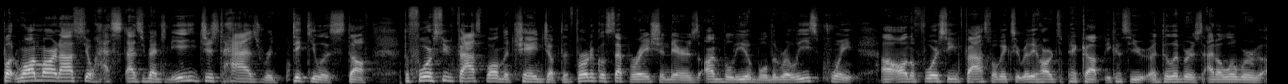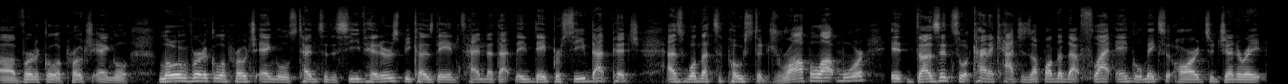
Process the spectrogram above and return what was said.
But Ron Marinaccio has, as you mentioned, he just has ridiculous stuff. The four seam fastball and the change changeup. The vertical separation there is unbelievable. The release point uh, on the four seam fastball makes it really hard to pick up because he uh, delivers at a lower uh, vertical approach angle. Lower vertical approach angles tend to deceive hitters because they intend that, that they, they perceive that pitch as one that's supposed to drop a lot more. It doesn't, so it kind of catches up on them. That flat angle makes it hard to generate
